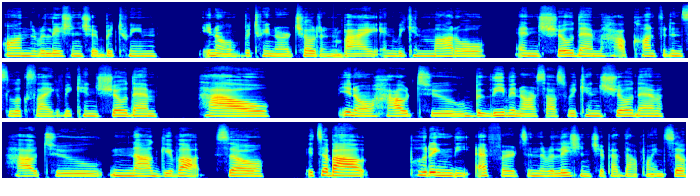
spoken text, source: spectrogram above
on the relationship between you know, between our children by, and we can model and show them how confidence looks like. We can show them how, you know, how to believe in ourselves. We can show them how to not give up. So it's about putting the efforts in the relationship at that point. So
